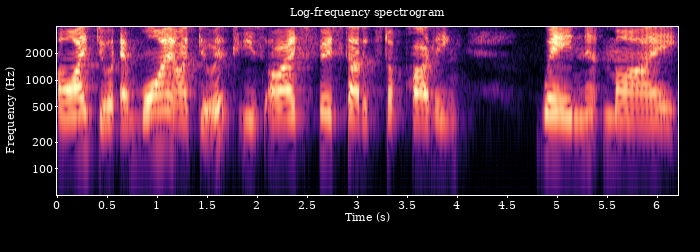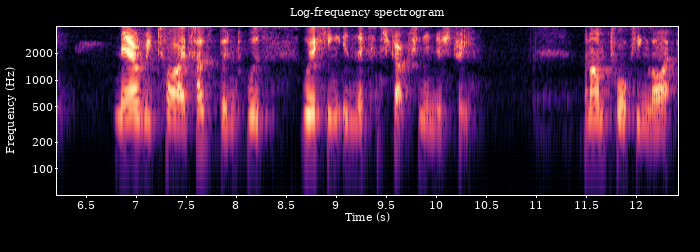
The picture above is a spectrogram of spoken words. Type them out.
I do it and why I do it is I first started stockpiling when my now retired husband was working in the construction industry. And I'm talking like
